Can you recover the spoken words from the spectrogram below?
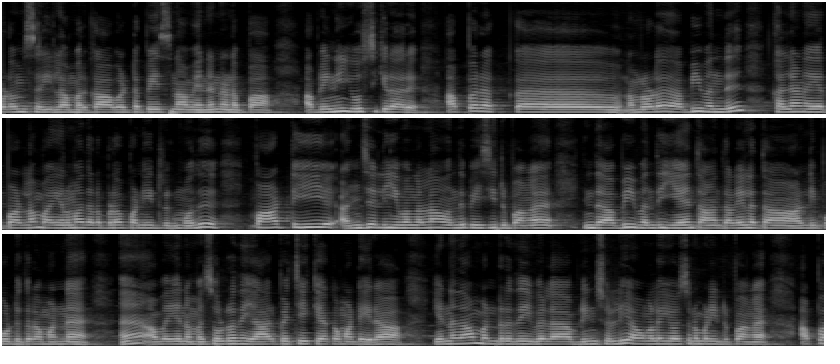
உடம்பு சரியில்லாமல் இருக்கா? அவர்கிட்ட பேசினா அவன் என்ன நினப்பா? அப்படின்னு யோசிக்கிறாரு. அப்புறம் க நம்மளோட அபி வந்து கல்யாண ஏற்பாடெலாம் பயங்கரமாக தடப்பட பண்ணிகிட்டு இருக்கும்போது பாட்டி அஞ்சலி இவங்கெல்லாம் வந்து பேசிகிட்டு இருப்பாங்க இந்த அபி வந்து ஏன் தான் தலையில் தான் அள்ளி போட்டுக்கிறா மண்ணை? அவைய நம்ம சொல்கிறத யார் பேச்சையும் கேட்க மாட்டேறா. என்னதான் பண்ணுறது இவளை அப்படின்னு சொல்லி அவங்கள யோசனை பண்ணிகிட்டு இருப்பாங்க அப்போ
